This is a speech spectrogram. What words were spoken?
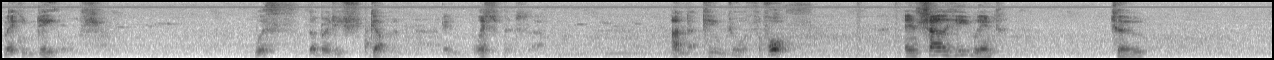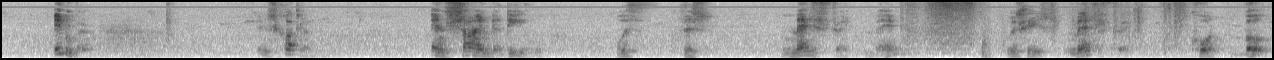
making deals with the British government in Westminster under King George IV. And so he went to Edinburgh in Scotland and signed a deal with this magistrate man, with his magistrate court book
